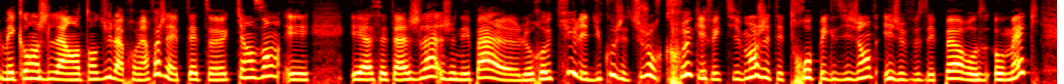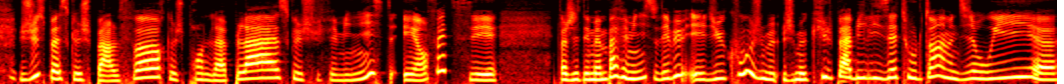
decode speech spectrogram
Mais quand je l'ai entendu la première fois, j'avais peut-être euh, 15 ans et et à cet âge-là, je n'ai pas euh, le recul. Et du coup, j'ai toujours cru qu'effectivement, j'étais trop exigeante et je faisais peur aux, aux mecs juste parce que je parle fort, que je prends de la place, que je suis féministe. Et en fait, c'est J'étais même pas féministe au début et du coup, je me, culpabilisais tout le temps à me dire oui, euh,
